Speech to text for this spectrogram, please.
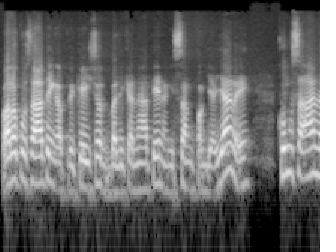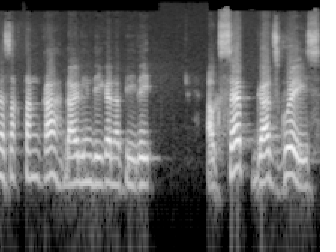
Para po sa ating application, balikan natin ang isang pangyayari kung saan nasaktan ka dahil hindi ka napili. Accept God's grace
